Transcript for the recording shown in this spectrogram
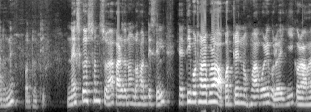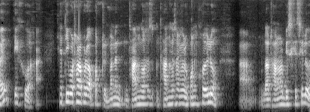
আধুনিক পদ্ধতি। নেক্সট কুৱেশ্যন চোৱা কাৰ্যনং দহত দিছিল খেতি পথাৰৰ পৰা অপতৃণ নোহোৱা কৰিবলৈ কি কৰা হয় লিখোৱা খেতি পথাৰৰ পৰা অপতৃণ মানে ধান গছ ধান গছ আমি ৰোপণ কৰিলোঁ বা ধানৰ বীজ সিঁচিলোঁ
